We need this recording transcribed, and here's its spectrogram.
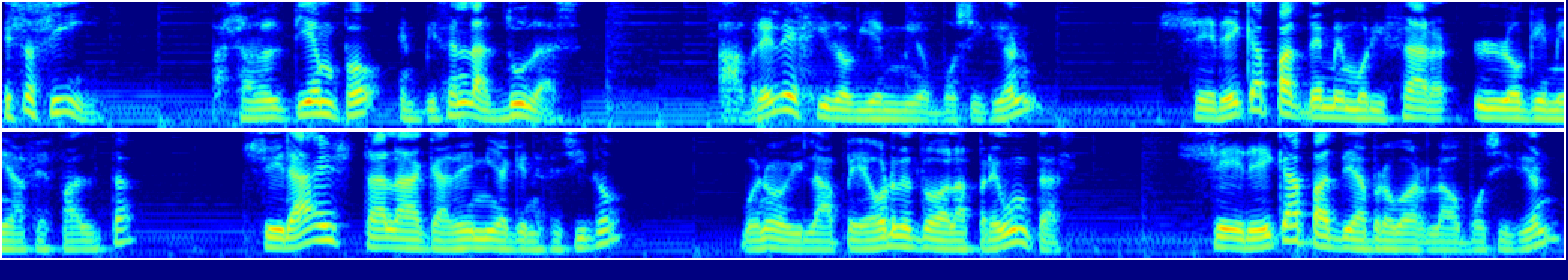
Es así. Pasado el tiempo, empiezan las dudas. ¿Habré elegido bien mi oposición? ¿Seré capaz de memorizar lo que me hace falta? ¿Será esta la academia que necesito? Bueno, y la peor de todas las preguntas. ¿Seré capaz de aprobar la oposición?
